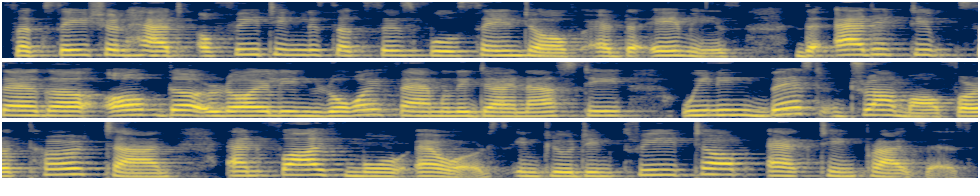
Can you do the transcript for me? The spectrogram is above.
Succession had a fittingly successful send-off at the Emmys, the addictive saga of the roiling Roy family dynasty, winning Best Drama for a third time and five more awards, including three top acting prizes.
